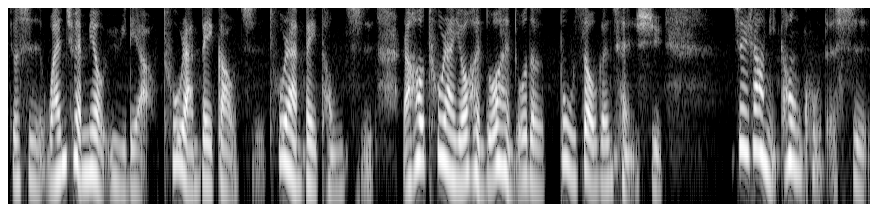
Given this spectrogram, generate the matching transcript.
就是完全没有预料，突然被告知，突然被通知，然后突然有很多很多的步骤跟程序。最让你痛苦的是，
